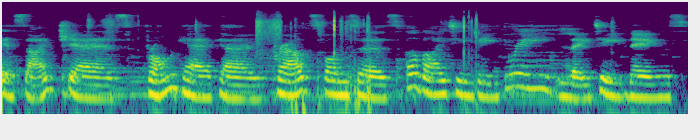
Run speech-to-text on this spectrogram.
Fireside Chairs from Careco, proud sponsors of ITV3 Late Evenings.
